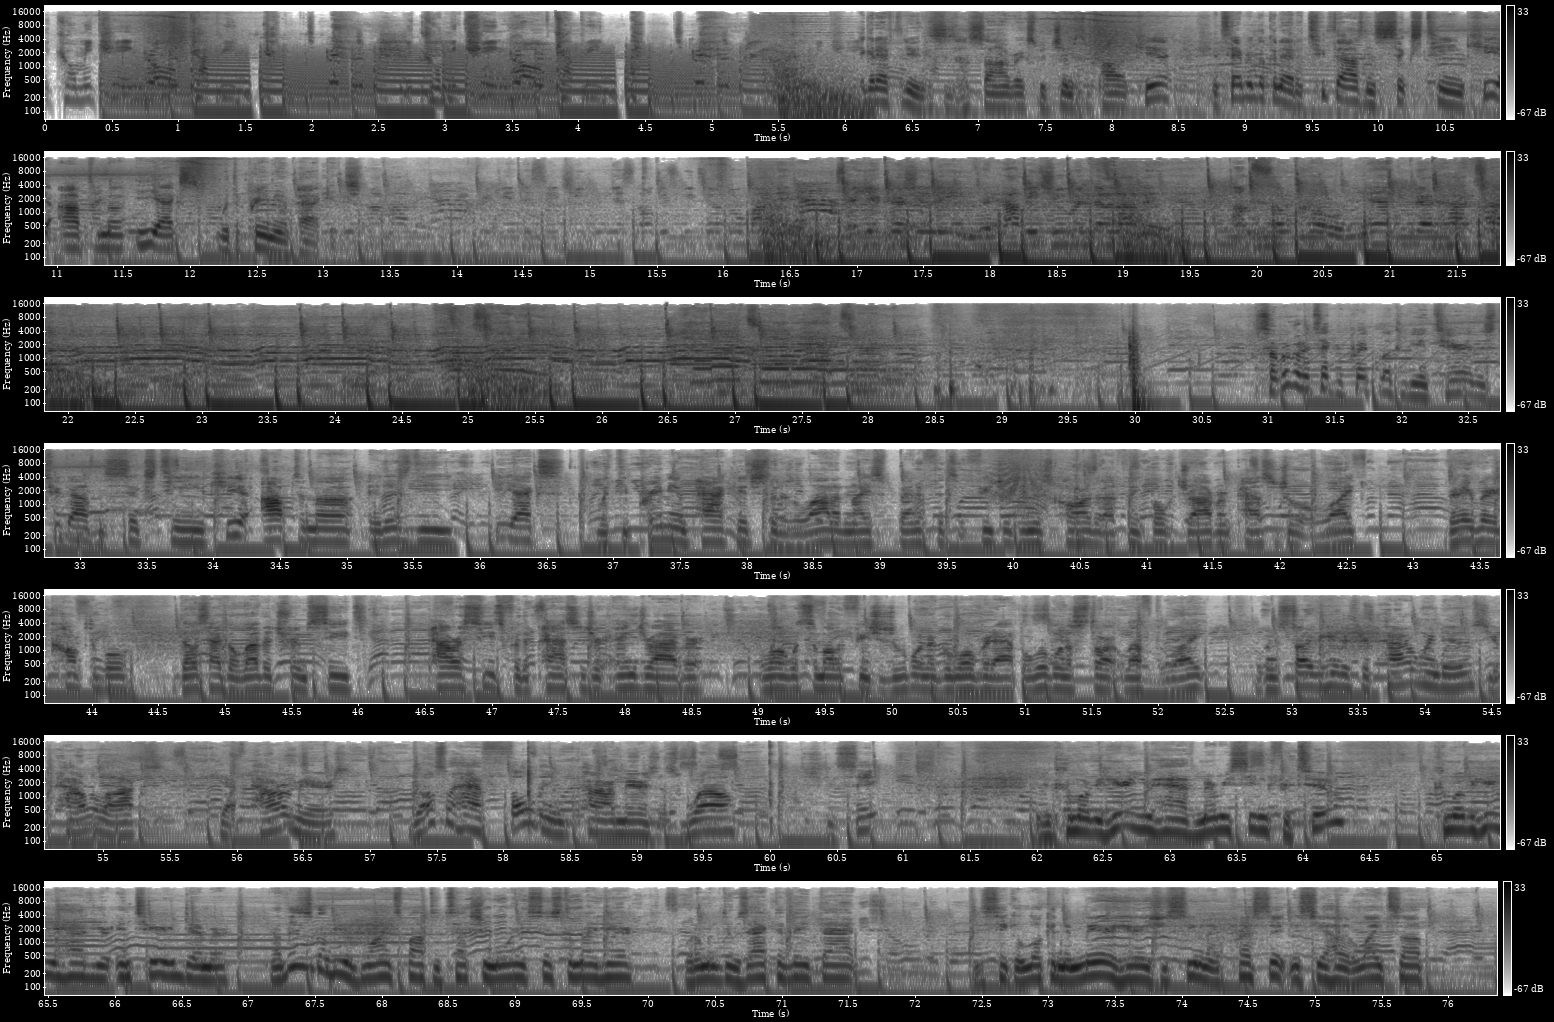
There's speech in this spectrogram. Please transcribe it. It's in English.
They call me King Ho, copy. They call me King Ho, copy. Good afternoon. This is Hasaan Ricks with Jimson Pollock Kia. And today we're looking at a 2016 Kia Optima EX with the premium package. Tell your girls you leave and I'll meet you in the lobby. I'm so So we're going to take a quick look at the interior of this 2016 Kia Optima. It is the EX with the premium package, so there's a lot of nice benefits and features in this car that I think both driver and passenger will like. Very, very comfortable. It does have the leather trim seats, power seats for the passenger and driver, along with some other features. We're going to go over that, but we're going to start left to right. We're going to start over here with your power windows, your power locks, you have power mirrors. You also have folding power mirrors as well. As you can see. If you come over here, you have memory seating for two. Come over here, you have your interior dimmer. Now this is going to be your blind spot detection warning system right here. What I'm going to do is activate that. Just take a look in the mirror here. As you see when I press it, you see how it lights up.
